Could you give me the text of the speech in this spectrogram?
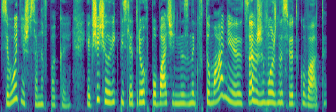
Сьогодні ж все навпаки. Якщо чоловік після трьох побачень не зник в тумані, це вже можна святкувати.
